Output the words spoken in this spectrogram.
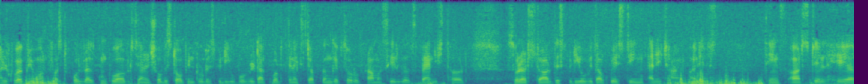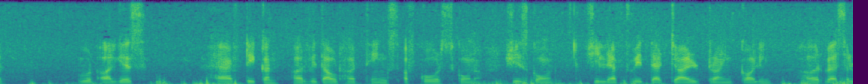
Hello to everyone. First of all, welcome to our channel. Showbiz Top. In today's video, we will talk about the next upcoming episode of drama serial Spanish Third. So let's start this video without wasting any time. Alif's things are still here. Would always have taken her without her things. Of course, Kona, she is gone. She left with that child, trying calling her vessel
